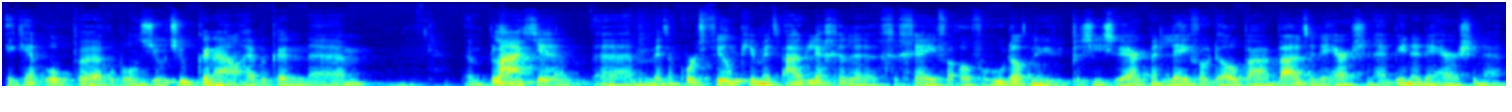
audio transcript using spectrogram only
Ik heb op, uh, op ons YouTube-kanaal heb ik een, um, een plaatje met een kort filmpje met uitleggen gegeven over hoe dat nu precies werkt met levodopa buiten de hersenen en binnen de hersenen.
